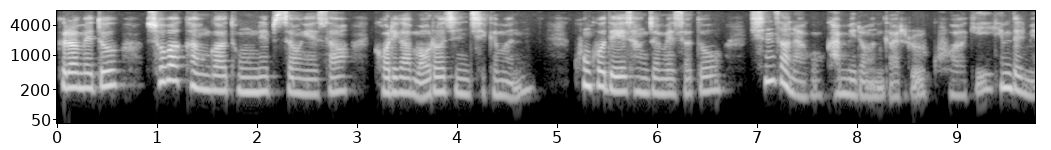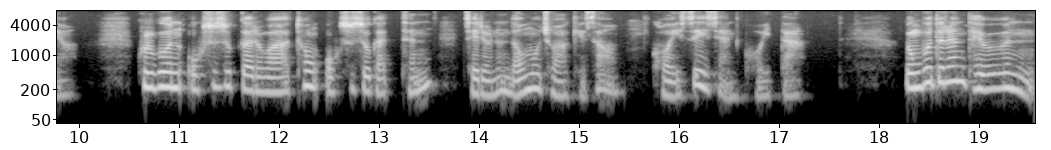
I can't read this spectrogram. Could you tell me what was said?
그럼에도 소박함과 독립성에서 거리가 멀어진 지금은 콩코드의 상점에서도 신선하고 감미로운 가루를 구하기 힘들며 굵은 옥수수 가루와 통 옥수수 같은 재료는 너무 조악해서 거의 쓰이지 않고 있다. 농부들은 대부분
